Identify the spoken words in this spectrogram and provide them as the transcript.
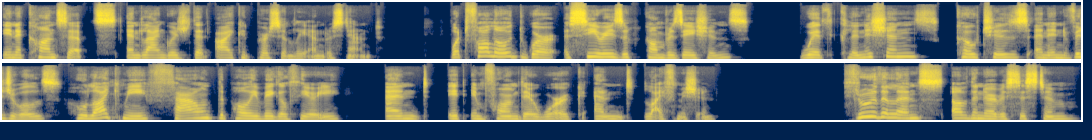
in a concepts and language that I could personally understand. What followed were a series of conversations with clinicians, coaches, and individuals who, like me, found the polyvagal theory and it informed their work and life mission. Through the lens of the nervous system,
